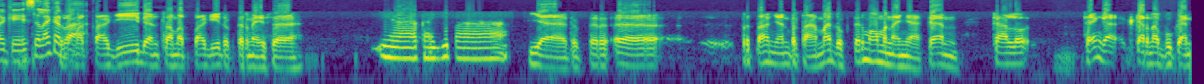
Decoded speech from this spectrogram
Oke, silakan Selamat Pak. pagi dan selamat pagi Dokter Nesa. Ya pagi Pak. Ya, Dokter. eh, pertanyaan pertama, Dokter mau menanyakan kalau saya nggak karena bukan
